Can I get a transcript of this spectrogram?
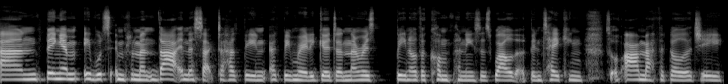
And being able to implement that in the sector has been has been really good. And there has been other companies as well that have been taking sort of our methodology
